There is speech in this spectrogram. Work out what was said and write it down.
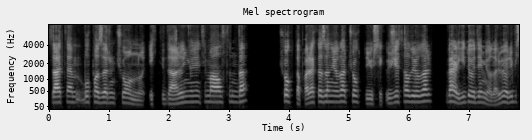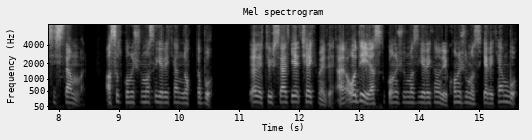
Zaten bu pazarın çoğunluğu iktidarın yönetimi altında. Çok da para kazanıyorlar, çok da yüksek ücret alıyorlar, vergi de ödemiyorlar. Böyle bir sistem var. Asıl konuşulması gereken nokta bu. Yani Turkcell çekmedi. Yani o değil, asıl konuşulması gereken o değil. Konuşulması gereken bu.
